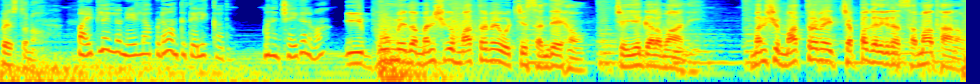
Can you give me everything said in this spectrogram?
ఆపేస్తున్నాం పైప్ లైన్లో నీళ్ళాపడం అంత తేలిక కాదు. మనం చేయగలమా? ఈ భూమి మీద మనిషికి మాత్రమే వచ్చే సందేహం చెయ్యగలమా అని. మనిషి మాత్రమే చెప్పగలిగిన సమాధానం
